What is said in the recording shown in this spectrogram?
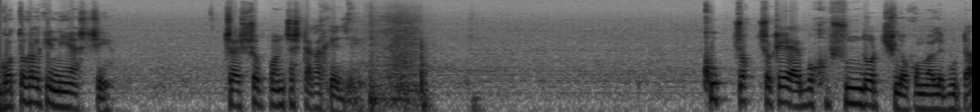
গতকালকে নিয়ে আসছি, চারশো পঞ্চাশ টাকা কেজি। খুব চকচকে, একদম খুব সুন্দর ছিল কমলা লেবুটা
